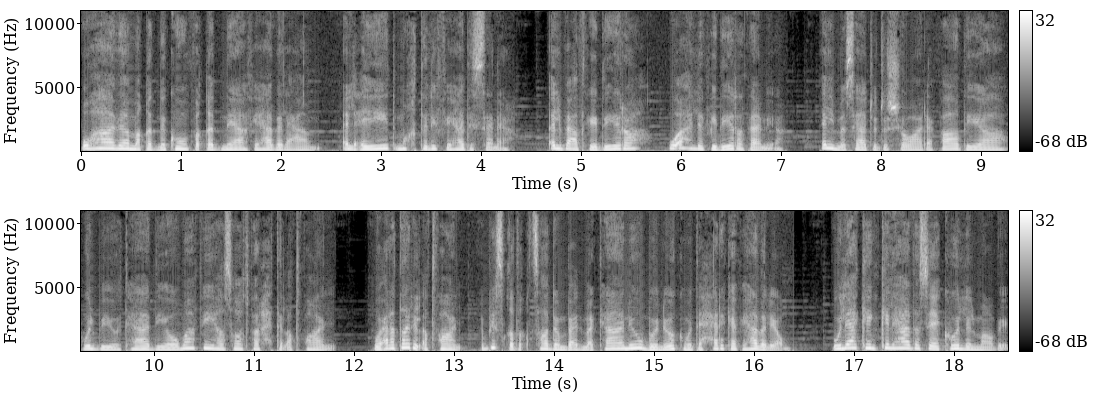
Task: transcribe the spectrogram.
وهذا ما قد نكون فقدناه في هذا العام. العيد مختلف في هذه السنة. البعض في ديرة وأهله في ديرة ثانية. المساجد والشوارع فاضية والبيوت هادية وما فيها صوت فرحة الأطفال. وعلى طاري الأطفال بيسقط اقتصادهم بعد ما كانوا بنوك متحركة في هذا اليوم. ولكن كل هذا سيكون للماضي.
